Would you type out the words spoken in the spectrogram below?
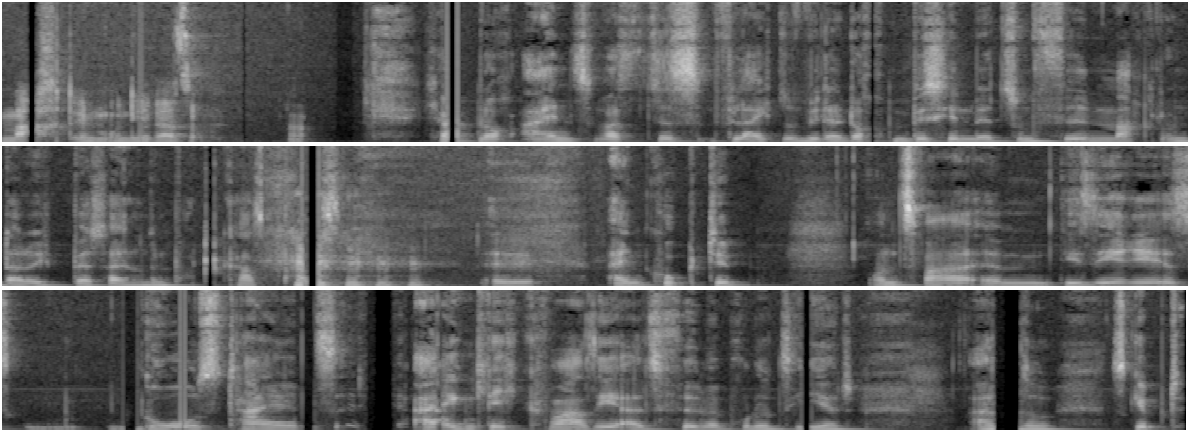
Macht im Universum. Ich habe noch eins, was das vielleicht so wieder doch ein bisschen mehr zum Film macht und dadurch besser in unseren Podcast passt. äh, ein Cook-Tipp. Und zwar, ähm, die Serie ist großteils eigentlich quasi als Filme produziert. Also es gibt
